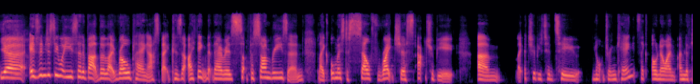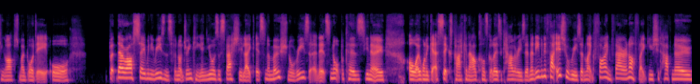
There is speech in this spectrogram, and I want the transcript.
Yeah it's interesting what you said about the like role playing aspect because i think that there is for some reason like almost a self-righteous attribute um like attributed to not drinking. It's like oh no i'm i'm looking after my body or but there are so many reasons for not drinking and yours especially like it's an emotional reason. It's not because you know oh i want to get a six pack and alcohol's got loads of calories in. And even if that is your reason like fine fair enough. Like you should have no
